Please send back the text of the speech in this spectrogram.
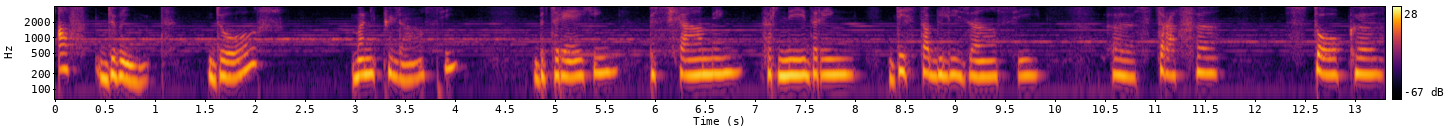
afdwingt door manipulatie, bedreiging, beschaming, vernedering, destabilisatie, uh, straffen, stoken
